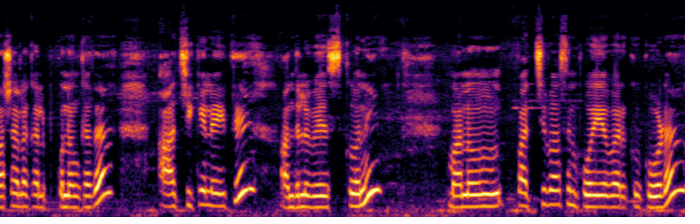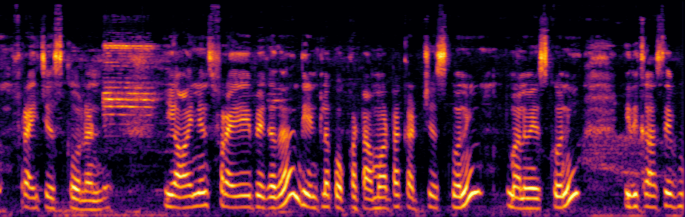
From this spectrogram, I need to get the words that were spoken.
మసాలా కలుపుకున్నాం కదా ఆ చికెన్ అయితే అందులో వేసుకొని మనం పచ్చివాసన పోయే వరకు కూడా ఫ్రై చేసుకోవాలండి. ఈ ఆనియన్స్ ఫ్రై అయిపోయాయి కదా దీంట్లోకి ఒక టమాటా కట్ చేసుకొని మనం వేసుకొని ఇది కాసేపు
